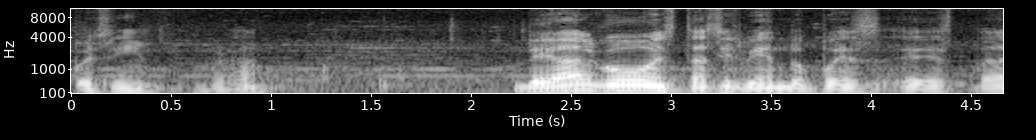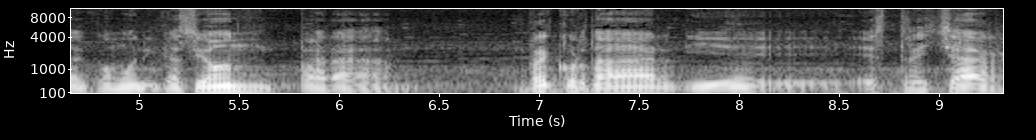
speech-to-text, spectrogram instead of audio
Pues sí, ¿verdad? De algo está sirviendo pues esta comunicación para recordar y eh, estrechar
